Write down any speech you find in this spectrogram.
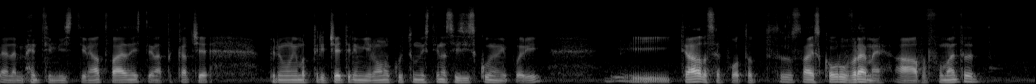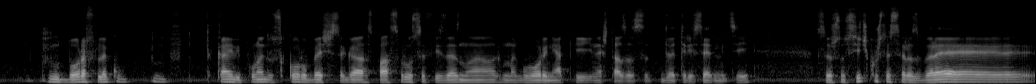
елементи наистина. Това е наистина така, че примерно има 3-4 милиона, които наистина са изискуеми пари и трябва да се платят с най-скоро време. А в момента отборът леко така или поне до скоро беше сега Спас Русев излезна на говори някакви неща за 2-3 седмици. Всъщност всичко ще се разбере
